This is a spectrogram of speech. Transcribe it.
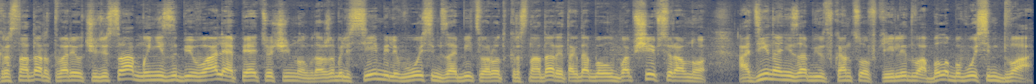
Краснодар творил чудеса, мы не забивали опять очень много. Должны были 7 или 8 забить ворот Краснодара, и тогда было бы вообще все равно. Один они забьют в концовке или два. Было бы 8-2.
